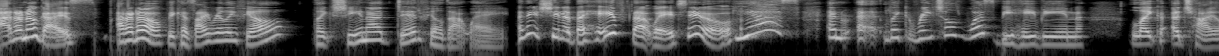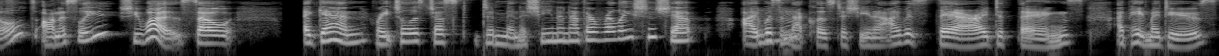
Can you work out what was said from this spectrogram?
I don't know, guys. I don't know because I really feel like Scheana did feel that way. I think Scheana behaved that way too. Yes. And uh, like Rachel was behaving like a child, honestly. She was. So again, Rachel is just diminishing another relationship. I wasn't Mhm. that close to Scheana. I was there. I did things. I paid my dues.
